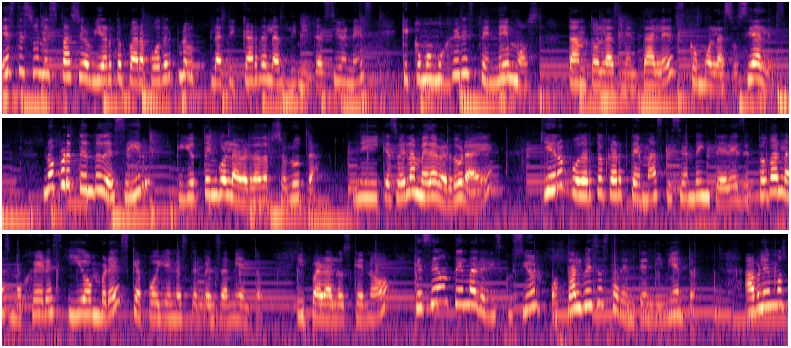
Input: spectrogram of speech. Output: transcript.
Este es un espacio abierto para poder platicar de las limitaciones que como mujeres tenemos, tanto las mentales como las sociales. No pretendo decir que yo tengo la verdad absoluta, ni que soy la mera verdura, ¿eh? Quiero poder tocar temas que sean de interés de todas las mujeres y hombres que apoyen este pensamiento, y para los que no, que sea un tema de discusión o tal vez hasta de entendimiento. Hablemos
